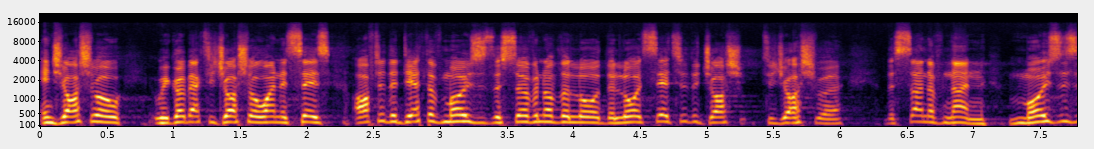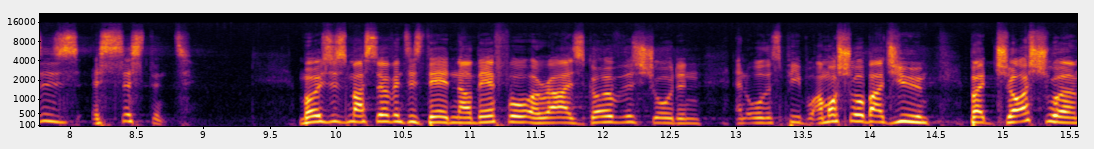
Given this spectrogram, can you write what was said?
In Joshua, we go back to Joshua 1, it says, After the death of Moses, the servant of the Lord, the Lord said to, the Josh, to Joshua, the son of Nun, Moses' assistant, Moses, my servant, is dead. Now therefore arise, go over this Jordan and all this people. I'm not sure about you, but Joshua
